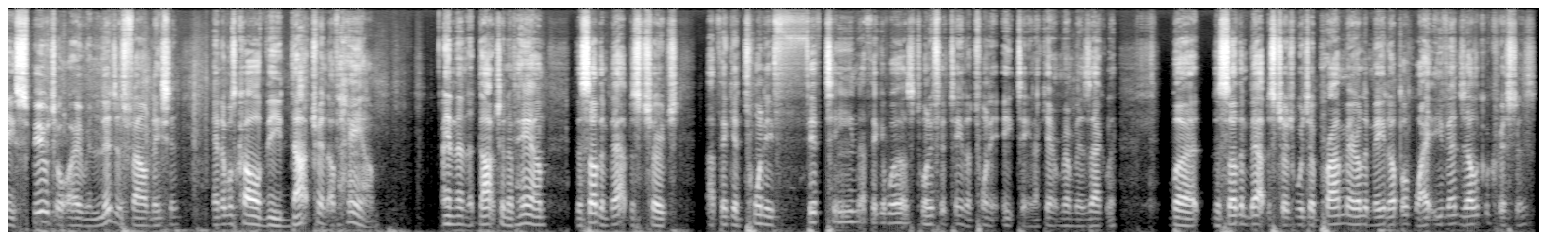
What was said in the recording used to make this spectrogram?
a spiritual or a religious foundation, and it was called the Doctrine of Ham. And then the Doctrine of Ham, the Southern Baptist Church, I think in 2015, I think it was 2015 or 2018, I can't remember exactly. but the Southern Baptist Church, which are primarily made up of white evangelical Christians,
